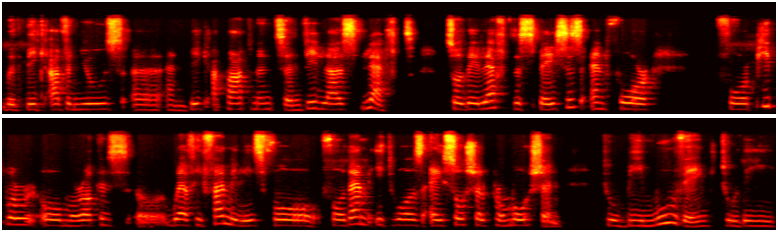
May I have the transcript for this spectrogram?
with big avenues uh, and big apartments and villas left. So they left the spaces, and for for people or Moroccans or wealthy families, for, for them, it was a social promotion to be moving to the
